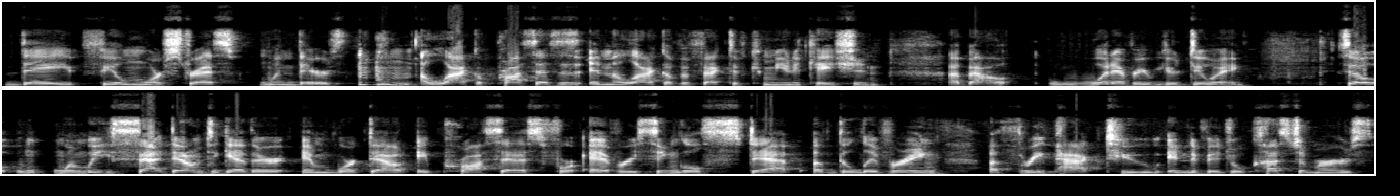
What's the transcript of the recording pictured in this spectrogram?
they feel more stress when there's a lack of processes and the lack of effective communication about whatever you're doing. So when we sat down together and worked out a process for every single step of delivering a three pack to individual customers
